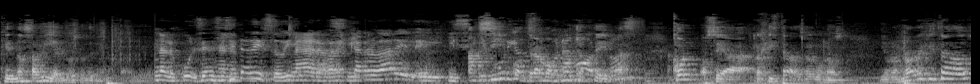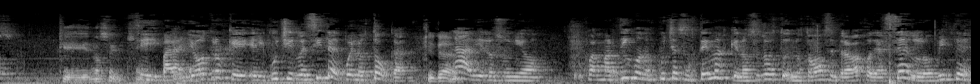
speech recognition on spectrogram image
que no sabía el dúo tenía. Una locura. Se necesita de eso, ¿viste? Claro, para sí. escarbar el, el, el Así encontramos con muchos amor, ¿no? temas. Con, o sea, registrados algunos. Y unos no registrados que no sé. Sí, para, y otros que el Cuchi recita y después los toca. Sí, claro. Nadie los unió. Juan Martín cuando escucha esos temas que nosotros nos tomamos el trabajo de hacerlos, ¿viste?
